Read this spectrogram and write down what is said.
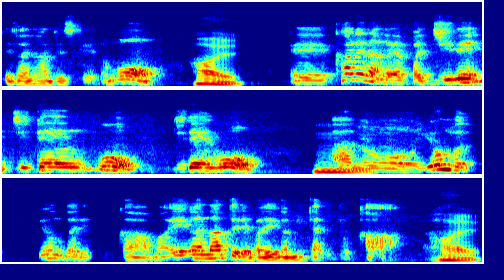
デザイナーですけれども、はい。えー彼らのやっぱり自伝、自伝を、自伝を、うんあ、の、読む、読んだりとか、まあ映画になってれば映画見たりとかはい。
